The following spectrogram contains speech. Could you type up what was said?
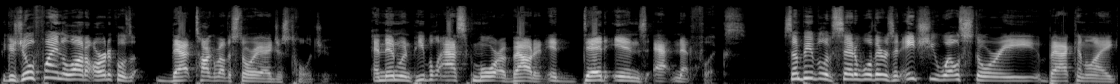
because you'll find a lot of articles that talk about the story I just told you, and then when people ask more about it, it dead ends at Netflix. Some people have said, well, there was an H.G. Wells story back in like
